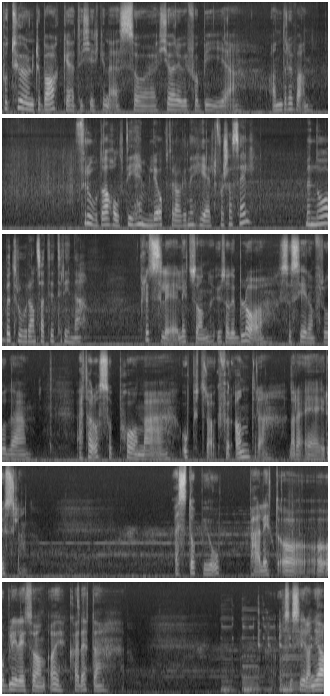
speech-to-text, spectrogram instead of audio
På turen tilbake til Kirkenes så kjører vi forbi andre Andrevann. Frode har holdt de hemmelige oppdragene helt for seg selv, men nå betror han seg til Trine. Plutselig, litt sånn ut av det blå, så sier han Frode jeg tar også på meg oppdrag for andre når jeg er i Russland. Jeg stopper jo opp her litt og, og, og blir litt sånn Oi, hva er dette? Og så sier han ja,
